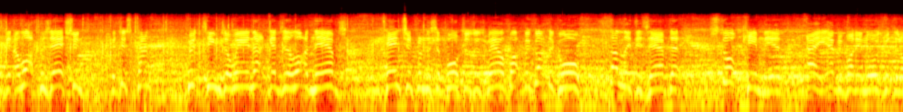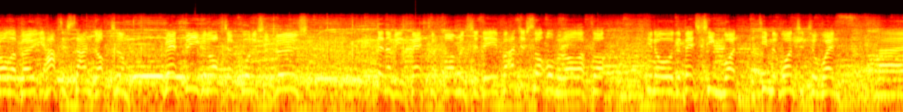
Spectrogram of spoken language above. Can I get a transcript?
we get a lot of possession. We just can't put teams away, and that gives a lot of nerves, tension from the supporters as well. But we got the goal, thoroughly deserved it. Stoke came there. Hey, everybody knows what they're all about. You have to stand up to them. Referee got off to a chorus of boos didn't his best performance today, but I just thought overall, I thought, you know, the best team won, the team that wanted to win. Uh,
